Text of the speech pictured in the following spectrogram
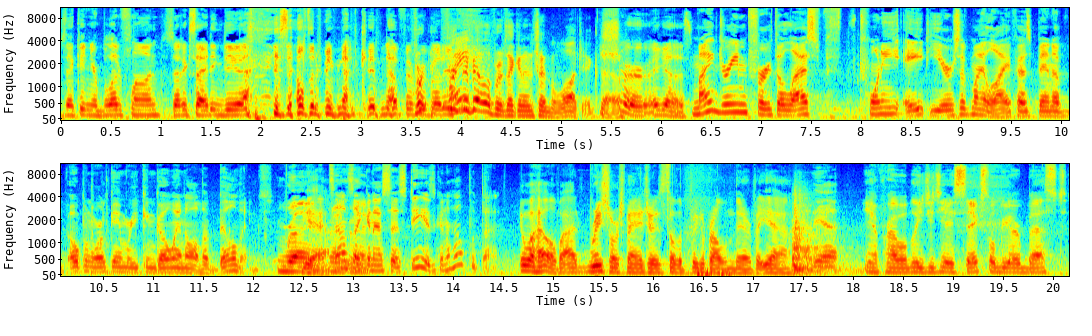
is that getting your blood flowing? Is that exciting to you? is Elden Ring not good enough, For, everybody? for developers, I can understand the logic though. Sure, I guess. My dream for the last 28 years of my life has been an open world game where you can go in all the buildings. Right. Yeah. right, Sounds like an SSD is going to help with that. It will help. Uh, resource management is still the bigger problem there, but yeah. Yeah. Yeah, probably GTA Six will be our best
